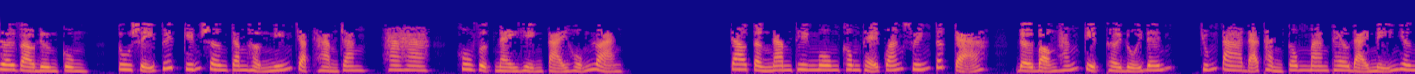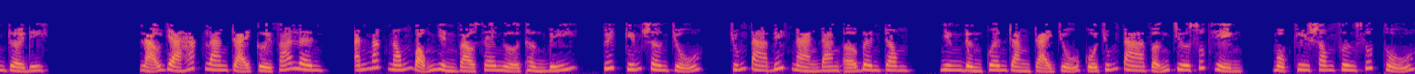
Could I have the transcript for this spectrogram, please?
Rơi vào đường cùng, tu sĩ Tuyết Kiếm Sơn căm hận nghiến chặt hàm răng, ha ha, khu vực này hiện tại hỗn loạn. Cao tầng Nam Thiên Môn không thể quán xuyến tất cả, đợi bọn hắn kịp thời đuổi đến, chúng ta đã thành công mang theo đại mỹ nhân rời đi. Lão già Hắc Lan trại cười phá lên, ánh mắt nóng bỏng nhìn vào xe ngựa thần bí, Tuyết Kiếm Sơn chủ, chúng ta biết nàng đang ở bên trong, nhưng đừng quên rằng trại chủ của chúng ta vẫn chưa xuất hiện, một khi song phương xuất thủ,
